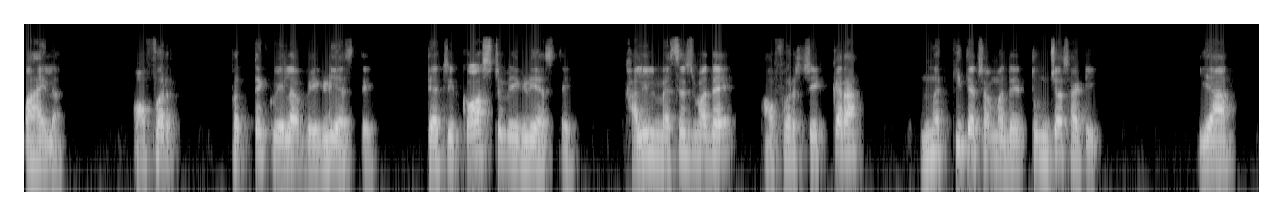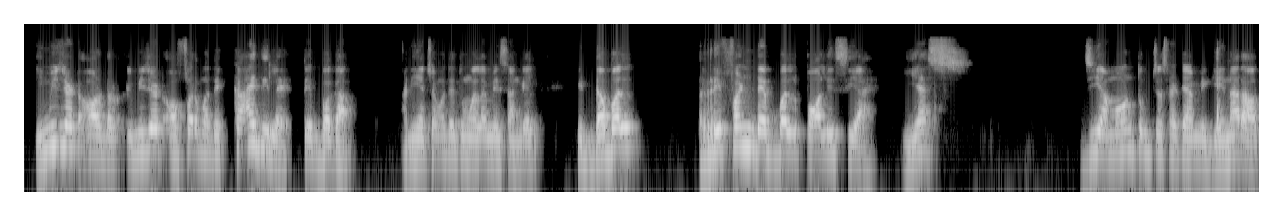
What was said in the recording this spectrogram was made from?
पाहिलं. ऑफर प्रत्येक वेळेला वेगळी असते. त्याची कॉस्ट वेगळी असते. खालील मेसेजमध्ये ऑफर चेक करा. नक्की त्याच्यामध्ये तुमच्यासाठी या इमिजिएट ऑर्डर इमिजिएट ऑफरमध्ये काय दिलंय ते बघा. आणि याच्यामध्ये तुम्हाला मी सांगेल की डबल रिफंडेबल पॉलिसी आहे. येस जी अमाऊंट तुमच्यासाठी आम्ही घेणार आहोत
